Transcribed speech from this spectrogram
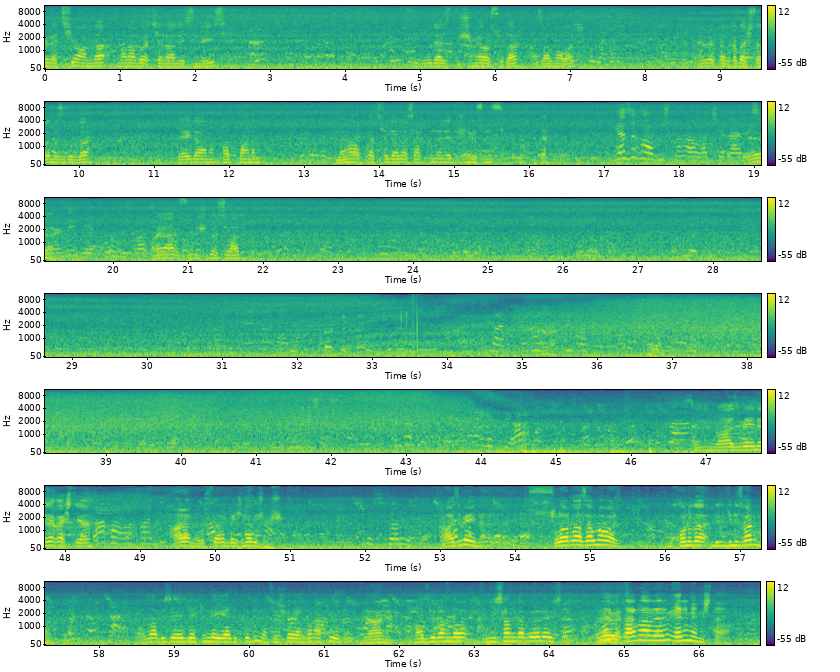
Evet şu anda Manavgat Şelalesi'ndeyiz. Biraz düşme var suda, azalma var. Evet arkadaşlarımız burada. Leyla Hanım, Fatma Hanım. Manavgat Şelalesi hakkında ne düşünüyorsunuz? Yazık olmuş bana Avat şelalesine. Evet. Ne diye olmuş baksana. Bayağı bir su düşmesi var. Senin Gazi Bey nereye kaçtı ya? Haram Rusların peşine düşmüş. Gazi Bey sularda azalma var. Bu konuda bilginiz var mı? Valla biz Eylül Ekim'de geldik dedim ya taşvalardan akıyordu. Yani Haziran'da, Nisan'da böyleyse demek Evet. ki karlar erim- erimemiş daha.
